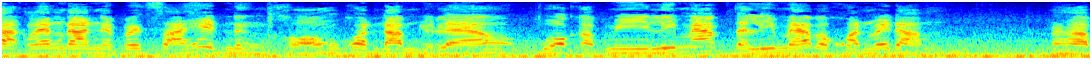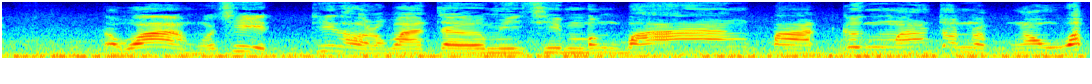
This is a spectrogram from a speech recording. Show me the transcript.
กักแรงดันเนี่ยเป็นสาเหตุหนึ่งของควันดำอยู่แล้ว บวกกับมีรีแมปแต่รีแมปอะควันไม่ดำนะครับ แต่ว่าหัวฉีดที่ถอดออกมาเจอมีชิมบางๆ ปาดกึ่งมาจนแบบเงาวับ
